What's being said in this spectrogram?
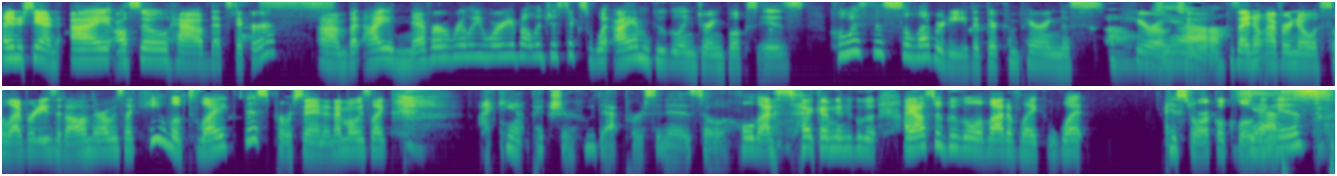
I understand. I also have that sticker, um, but I never really worry about logistics. What I am Googling during books is who is this celebrity that they're comparing this Oh, hero to? Because I don't ever know celebrities at all. And they're always like, he looked like this person. And I'm always like, I can't picture who that person is. So hold on a sec. I'm going to Google. I also Google a lot of like what historical clothing is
